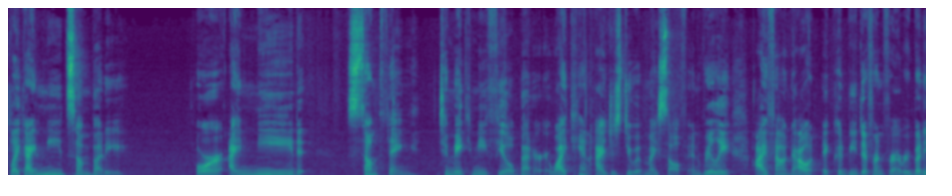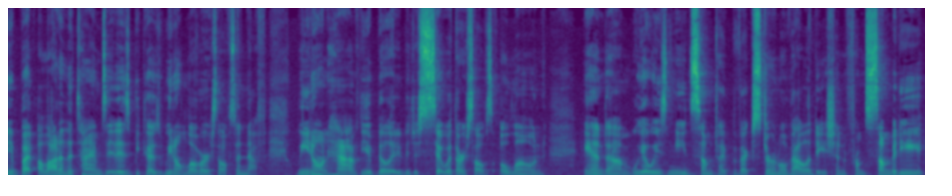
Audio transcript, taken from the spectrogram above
like I need somebody or I need something? To make me feel better? Why can't I just do it myself? And really, I found out it could be different for everybody, but a lot of the times it is because we don't love ourselves enough. We don't have the ability to just sit with ourselves alone. And um, we always need some type of external validation from somebody,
